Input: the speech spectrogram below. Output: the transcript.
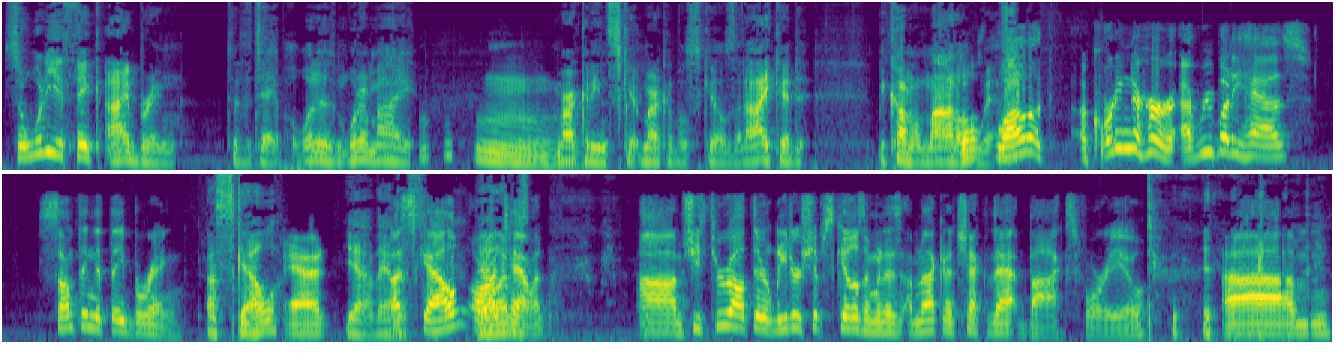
So, what do you think I bring to the table? What is what are my Hmm. marketing skill, marketable skills that I could become a model Well, with? well, ac- according to her, everybody has something that they bring, a skill? and Yeah, they have a skill or a have a- talent. Um, she threw out their leadership skills. I'm gonna. I'm not gonna check that box for you. Um,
